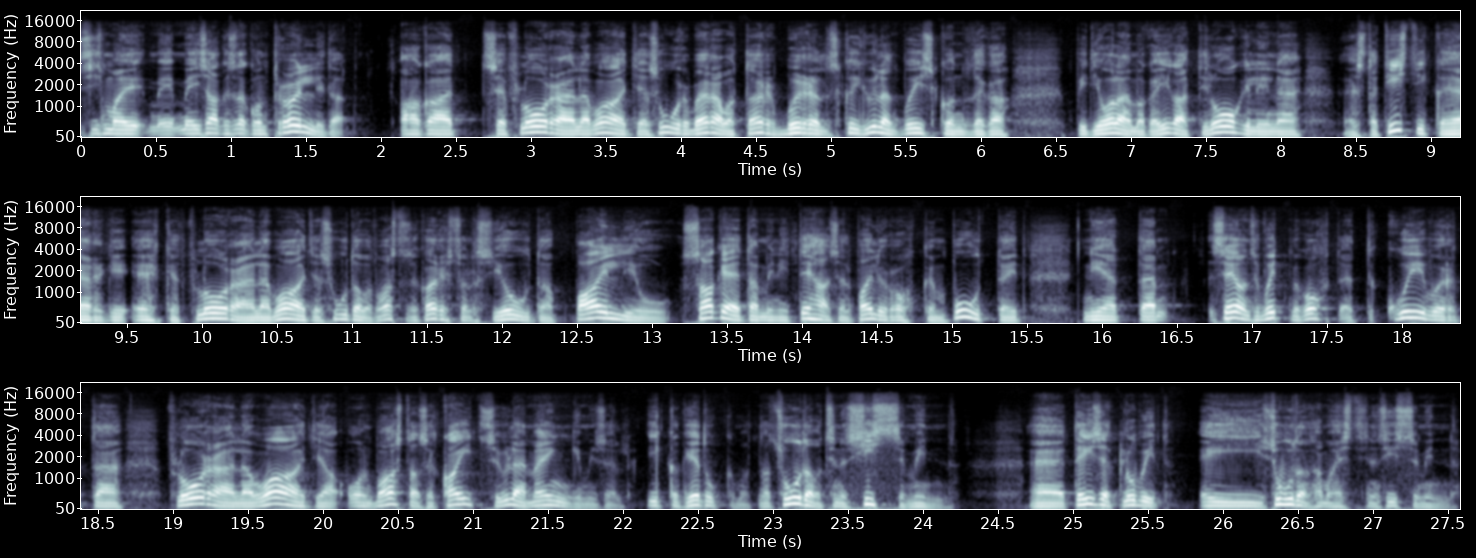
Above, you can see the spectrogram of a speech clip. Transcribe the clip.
siis ma ei, me ei saa ka seda kontrollida aga et see Flora ja Levadia suur väravate arv võrreldes kõigi ülejäänud võistkondadega pidi olema ka igati loogiline statistika järgi, ehk et Flora ja Levadia suudavad vastase karistusalasse jõuda palju sagedamini, teha seal palju rohkem puuteid, nii et eh, see on see võtmekoht, et kuivõrd eh, Flora ja Levadia on vastase kaitse ülemängimisel ikkagi edukamad, nad suudavad sinna sisse minna. Eh, teised klubid ei suuda sama hästi sinna sisse minna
